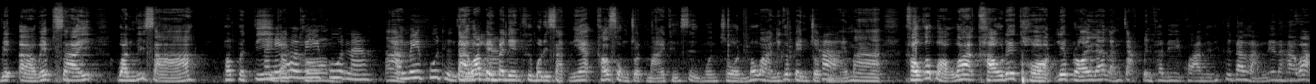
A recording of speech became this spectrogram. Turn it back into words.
เว็บอ่าเว็บไซต์วันวิสา property อันนี้พลอยไม่ได้ com พูดนะอะพลอยไม่ได้พูดถึง แต่ว่าเป็นประเด็นเด็นคือบริษัทเนี้ยเขาส่งจดหมายถึงสื่อมวลชน เมื่อวานนี้ก็เป็นจดหมายมา เขาก็บอกว่าเขาได้ถอดเรียบร้อยแล้วหลังจากเป็นคดีความอย่างที่ขึ้นด้านหลังเนี่ยนะฮะว่า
